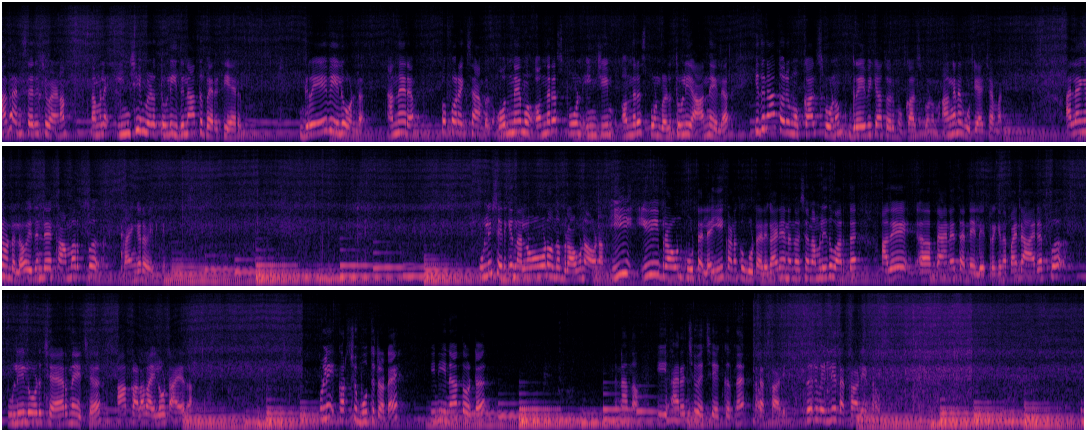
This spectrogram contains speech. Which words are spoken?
അതനുസരിച്ച് വേണം നമ്മൾ ഇഞ്ചിയും വെളുത്തുള്ളി ഇതിനകത്ത് പുരട്ടിയായിരുന്നു. ഗ്രേവിയിലും ഉണ്ട്. അന്നേരം ഇപ്പോൾ ഫോർ എക്സാമ്പിൾ ഒന്നേ ഒന്നര സ്പൂൺ ഇഞ്ചിയും ഒന്നര സ്പൂൺ വെളുത്തുള്ളി ആന്നേൽ ഇതിനകത്തൊരു മുക്കാൽ സ്പൂണും ഗ്രേവിക്കകത്തൊരു മുക്കാൽ സ്പൂണും അങ്ങനെ കൂട്ടിയാച്ചാൽ മതി. അല്ലെങ്കിൽ ഉണ്ടല്ലോ ഇതിന്റെ കമർപ്പ് ഭയങ്കരമായിരിക്കും. ഉള്ളി ശരിക്കും നല്ലോണം ഒന്ന് ബ്രൗൺ ആവണം. ഈ ഈ ബ്രൗൺ കൂട്ടല്ലേ ഈ കണക്ക് കൂട്ടല്ലേ? കാര്യം എന്താണെന്ന് വെച്ചാൽ നമ്മൾ ഇത് വറുത്ത് അതേ പാനെ തന്നെയല്ലേ ഇട്ടിരിക്കുന്നത്. അപ്പം അതിന്റെ അരപ്പ് ഉള്ളിയിലോട് ചേർന്ന് വെച്ച് ആ കളർ അതിലോട്ടായതാ ഉള്ളി കുറച്ച് മൂത്തിട്ടോട്ടെ? ഇനി ഇതിനകത്തോട്ട് എന്നാന്നോ? ഈ അരച്ച് വെച്ചേക്കുന്ന തക്കാളി. ഇതൊരു വലിയ തക്കാളി ഉണ്ടാവും.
